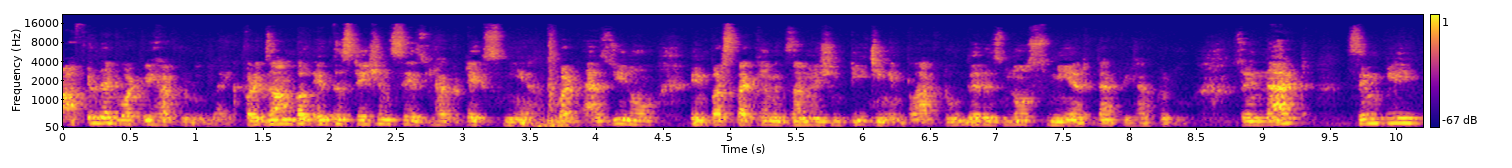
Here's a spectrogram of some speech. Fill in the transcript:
after that what we have to do like for example if the station says you have to take smear but as you know in per speculum examination teaching in part 2 there is no smear that we have to do so in that simply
